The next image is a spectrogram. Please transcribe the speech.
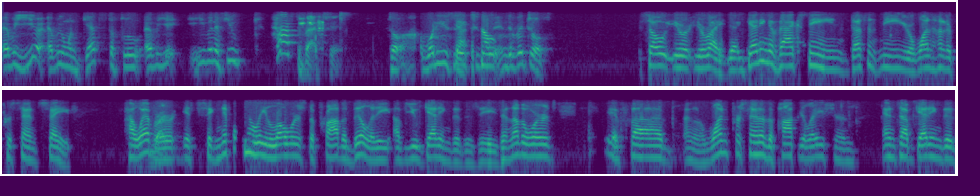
every year, everyone gets the flu every year, even if you have the vaccine. So, uh, what do you say yeah, to so, individuals? So you're you're right. Getting a vaccine doesn't mean you're 100% safe. However, right. it significantly lowers the probability of you getting the disease. In other words, if uh, I don't know one percent of the population ends up getting the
